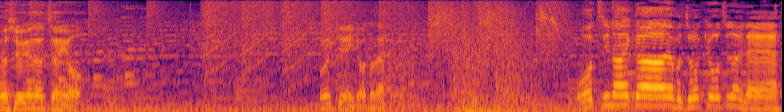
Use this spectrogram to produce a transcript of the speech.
よし余裕になっちゃうよ。これ綺麗に決まったね。落ちないかやっぱ状況落ちないね。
